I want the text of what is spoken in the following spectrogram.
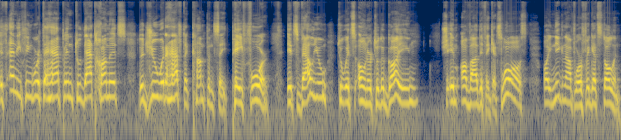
If anything were to happen to that chametz, the Jew would have to compensate, pay for its value to its owner, to the goy. Avad if it gets lost, or nignav or if it gets stolen.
